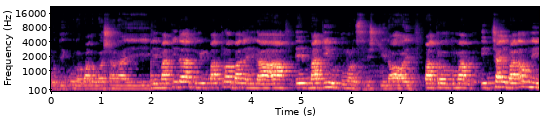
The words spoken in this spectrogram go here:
প্রতি কোনো ভালোবাসা নাই? যে মাটি দ্বারা তুমি পাত্র বানাইলা, এই মাটিও তোমার সৃষ্টি নয়। পাত্র তোমার ইচ্ছায় বানাওনি,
